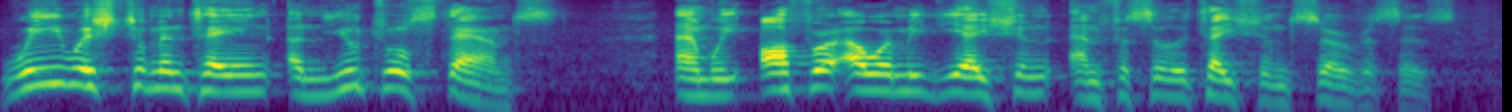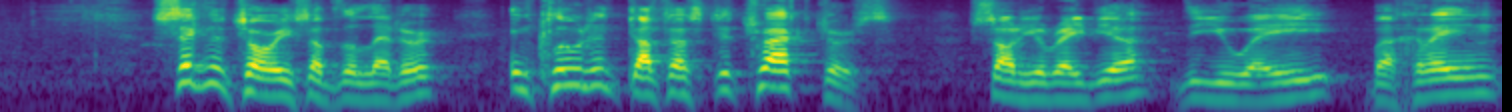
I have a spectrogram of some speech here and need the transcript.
we wish to maintain a neutral stance and we offer our mediation and facilitation services. Signatories of the letter included Qatar's detractors, Saudi Arabia, the UAE, Bahrain,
